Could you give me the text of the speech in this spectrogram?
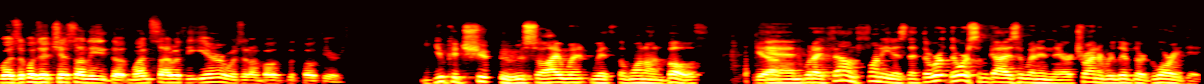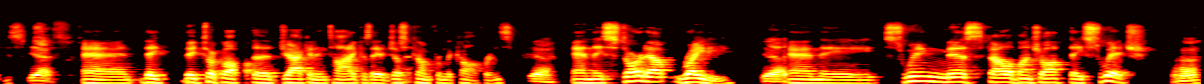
Was it was it just on the the one side with the ear, or was it on both with both ears? You could choose. So I went with the one on both. Yeah. And what I found funny is that there were there were some guys who went in there trying to relive their glory days. Yes. And they they took off the jacket and tie because they had just come from the conference. Yeah. And they start out righty Yeah. and they swing, miss, foul a bunch off. They switch Uh-huh.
